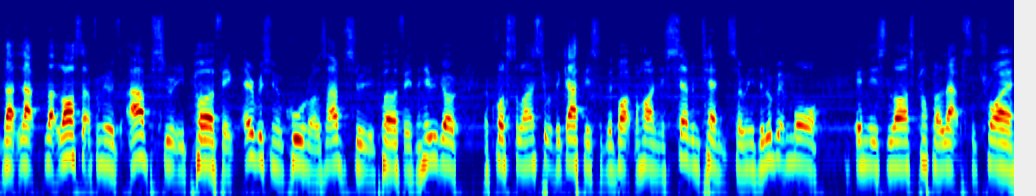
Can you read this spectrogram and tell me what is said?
that lap, that last lap for me was absolutely perfect. Every single corner was absolutely perfect. And here we go across the line. See what the gap is to the bike behind is seven tenths. So we need a little bit more in this last couple of laps to try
